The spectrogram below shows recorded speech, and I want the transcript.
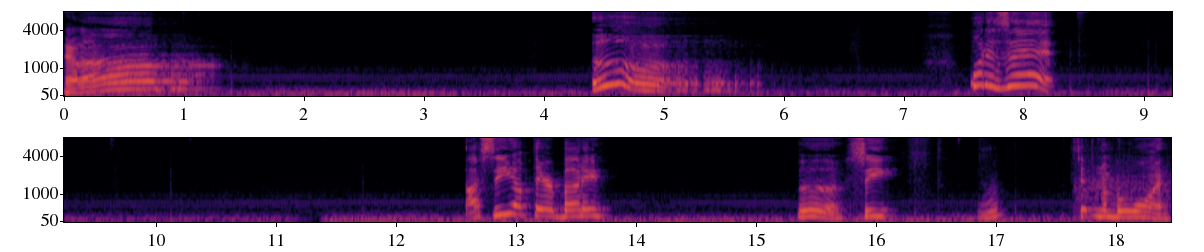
Hello? Ooh. What is that? I see you up there, buddy. Ugh, see? Tip number one.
